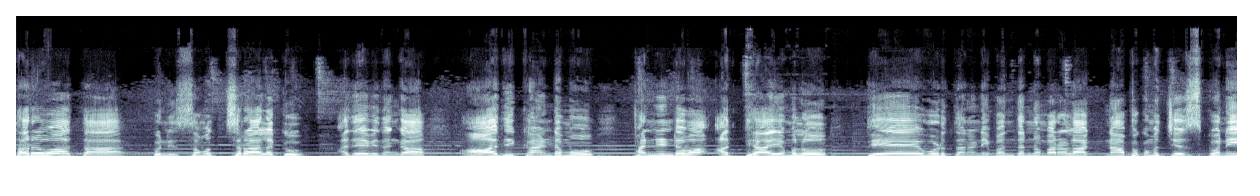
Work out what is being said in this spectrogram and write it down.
తరువాత కొన్ని సంవత్సరాలకు అదేవిధంగా ఆది కాండము పన్నెండవ అధ్యాయములో దేవుడు తన నిబంధనను మరలా జ్ఞాపకం చేసుకొని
